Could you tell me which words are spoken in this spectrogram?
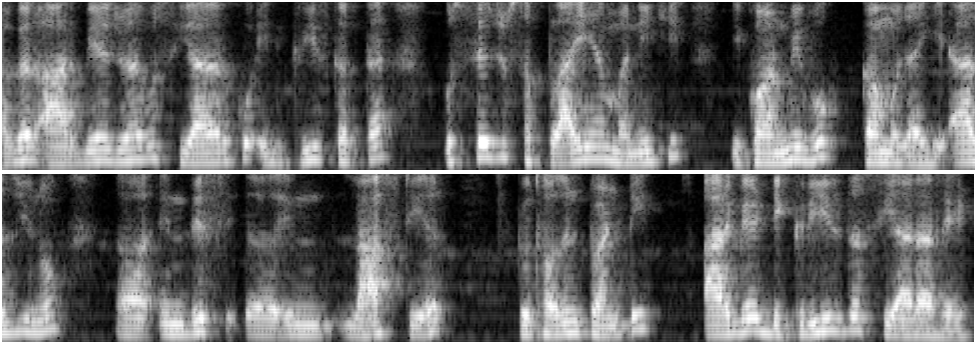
अगर आर बी आई जो है वो सी आर आर को इंक्रीज करता है उससे जो सप्लाई है मनी की इकोनॉमी वो कम हो जाएगी as you know in this in last year 2020 RBI decreased the CRR rate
